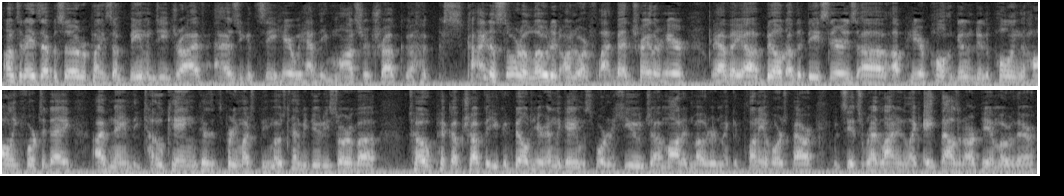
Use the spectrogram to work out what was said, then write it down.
On today's episode, we're playing some BeamNG Drive. As you can see here, we have the monster truck uh, kind of sort of loaded onto our flatbed trailer here. We have a uh, build of the D series uh, up here. Going to do the pulling, the hauling for today. I've named the Tow King because it's pretty much the most heavy duty sort of uh, tow pickup truck that you can build here in the game. It's sporting a huge uh, modded motor, making plenty of horsepower. You can see it's redlining at like 8,000 RPM over there.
